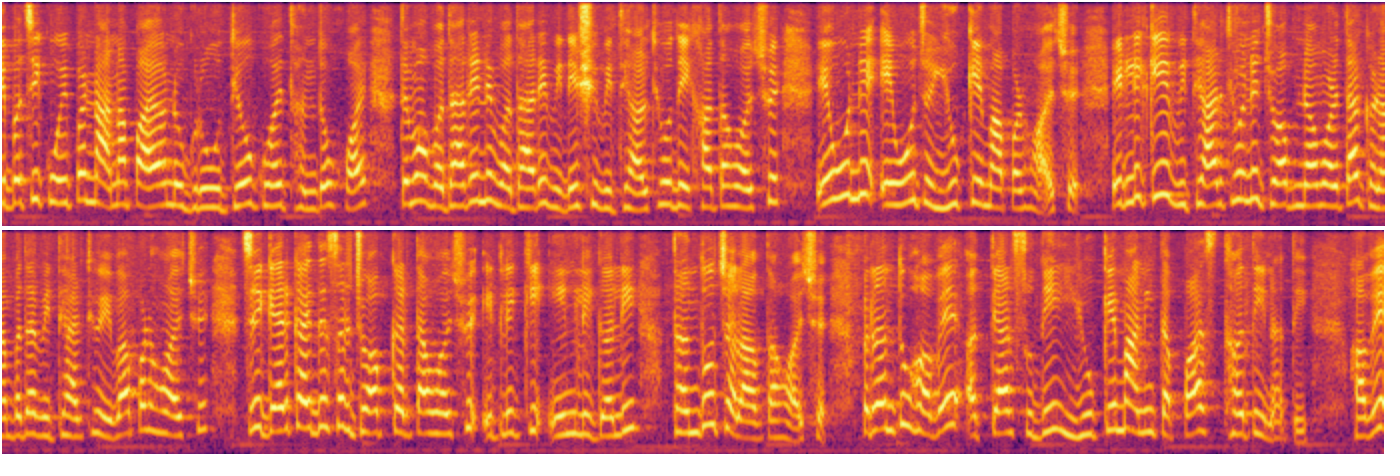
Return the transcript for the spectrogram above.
કે પછી કોઈ પણ નાના પાયાનો ગૃહ ઉદ્યોગ હોય, ધંધો હોય, તેમાં વધારે ને વધારે વિદેશી વિદ્યાર્થીઓ દેખાતા દેખાતા હોય છે, એવું ને એવું જ યુકેમાં પણ હોય છે. એટલે કે વિદ્યાર્થીઓને જોબ ન મળતા ઘણા બધા વિદ્યાર્થીઓ એવા પણ હોય છે, જે ગેરકાયદેસર જોબ કરતા હોય છે, એટલે કે ઇનલીગલી ધંધો ચલાવતા હોય છે. પરંતુ હવે અત્યાર સુધી યુકેમાં આની તપાસ થતી નથી. હવે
